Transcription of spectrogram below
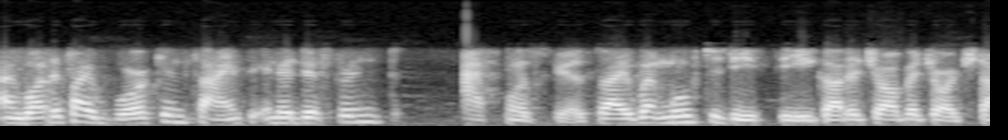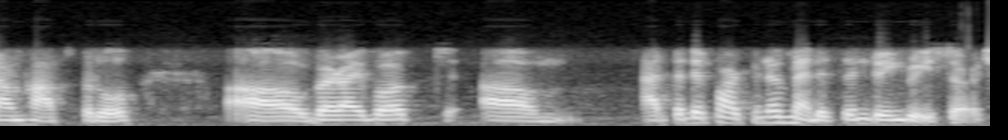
and what if I work in science in a different atmosphere? So I went moved to DC, got a job at Georgetown Hospital, uh, where I worked um, at the Department of Medicine doing research.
